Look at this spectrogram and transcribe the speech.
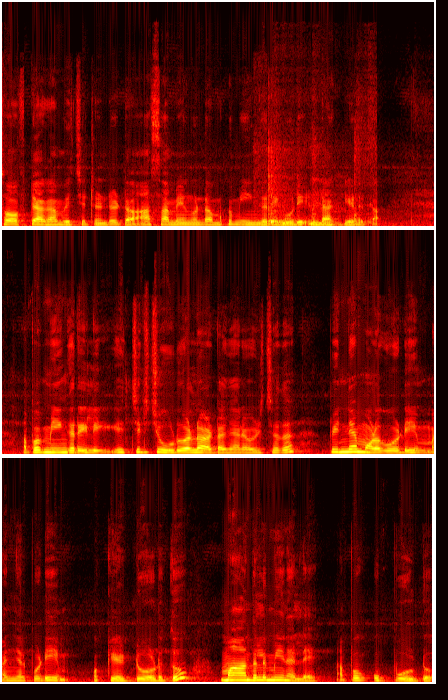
സോഫ്റ്റ് ആകാൻ വെച്ചിട്ടുണ്ട് കേട്ടോ. ആ സമയം കൊണ്ട് നമുക്ക് മീൻകറി കൂടി ഉണ്ടാക്കിയെടുക്കാം. അപ്പോൾ മീൻകറിയിലേക്ക് ഇച്ചിരി ചൂടുവെള്ളം ആട്ടോ ഞാൻ ഒഴിച്ചത്. പിന്നെ മുളക് പൊടിയും മഞ്ഞൾപ്പൊടിയും ഒക്കെ ഇട്ട് കൊടുത്തു. മാന്തള മീനല്ലേ അപ്പോൾ ഉപ്പ് ഇട്ടു.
